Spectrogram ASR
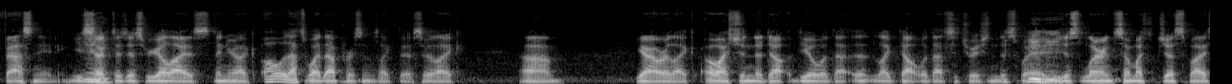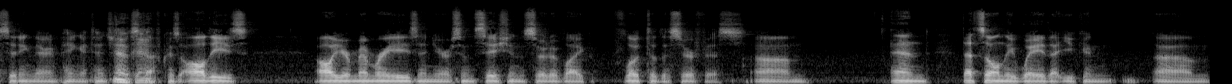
fascinating you start Yeah. to just realize then you're like oh that's why that person's like this or like um yeah or like oh i shouldn't have dealt, deal with that uh, like dealt with that situation this way you just learn so much just by sitting there and paying attention Okay. to stuff because all these all your memories and your sensations sort of like float to the surface. Um, and that's the only way that you can um,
